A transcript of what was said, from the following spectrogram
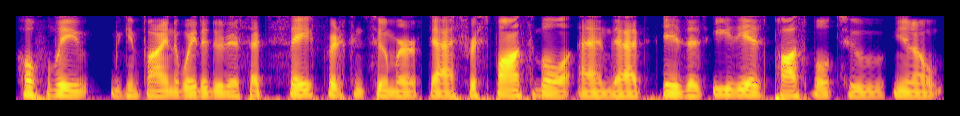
hopefully we can find a way to do this that's safe for the consumer, that's responsible, and that is as easy as possible to, you know,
